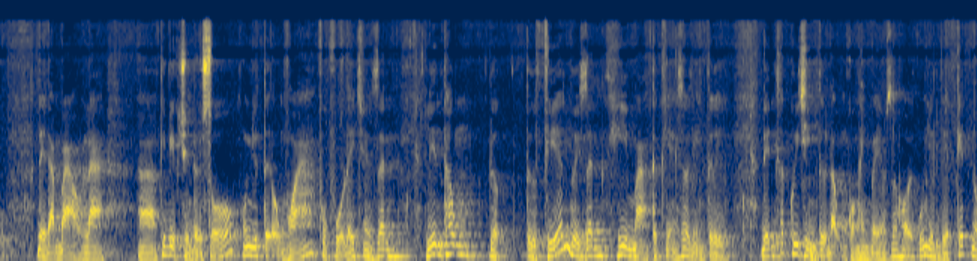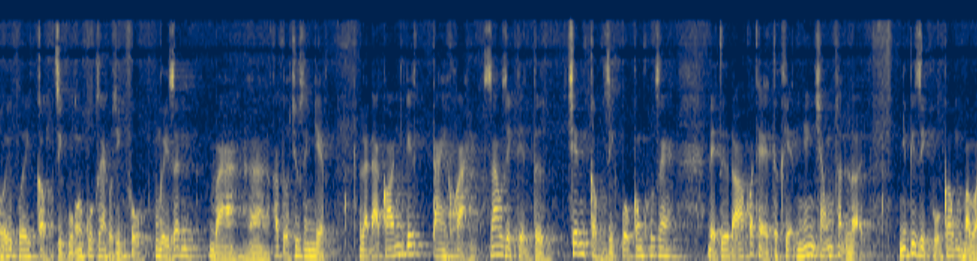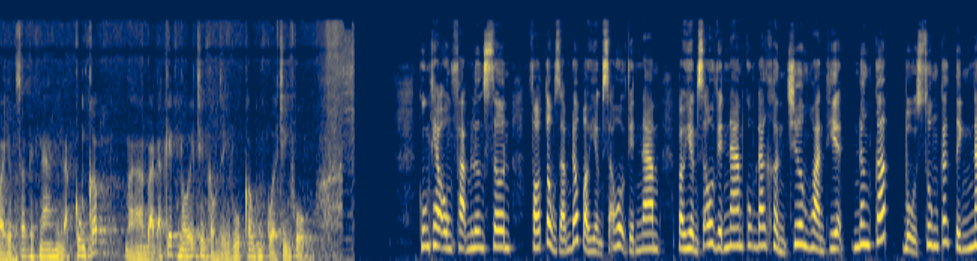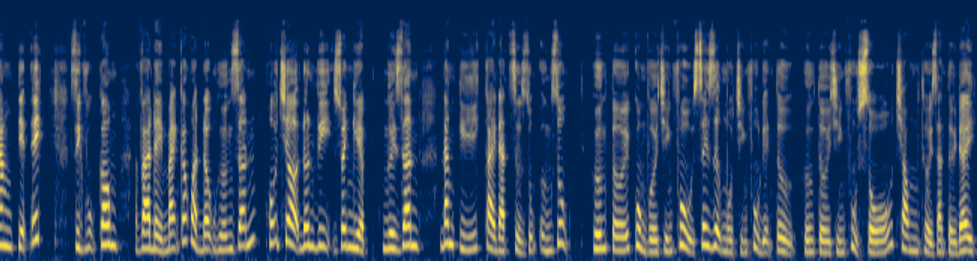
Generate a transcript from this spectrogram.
để đảm bảo là à, cái việc chuyển đổi số cũng như tự động hóa phục vụ lấy người dân liên thông được từ phía người dân khi mà thực hiện giao dịch điện tử đến các quy trình tự động của ngành bảo hiểm xã hội cũng như là việc kết nối với cổng dịch vụ công quốc gia của chính phủ người dân và à, các tổ chức doanh nghiệp là đã có những cái tài khoản giao dịch điện tử trên cổng dịch vụ công quốc gia để từ đó có thể thực hiện nhanh chóng thuận lợi những cái dịch vụ công mà bảo hiểm xã hội Việt Nam đã cung cấp và đã kết nối trên cổng dịch vụ công của chính phủ. Cũng theo ông Phạm Lương Sơn, Phó Tổng Giám đốc Bảo hiểm xã hội Việt Nam, Bảo hiểm xã hội Việt Nam cũng đang khẩn trương hoàn thiện, nâng cấp, bổ sung các tính năng tiện ích, dịch vụ công và đẩy mạnh các hoạt động hướng dẫn, hỗ trợ đơn vị, doanh nghiệp, người dân đăng ký cài đặt sử dụng ứng dụng hướng tới cùng với chính phủ xây dựng một chính phủ điện tử hướng tới chính phủ số trong thời gian tới đây.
